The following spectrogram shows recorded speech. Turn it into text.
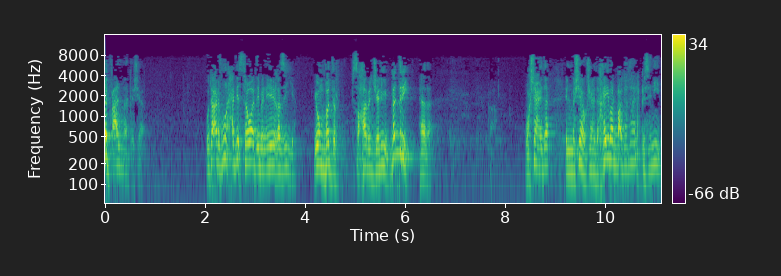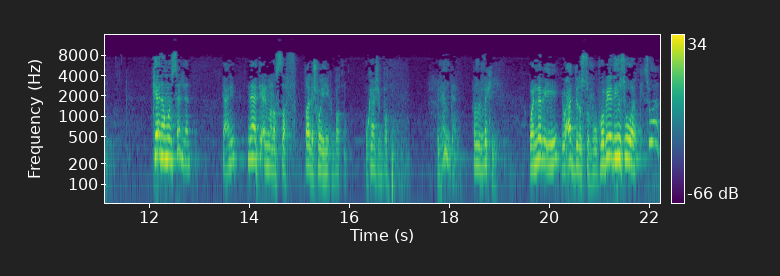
افعل ما تشاء. وتعرفون حديث سواد بن إيه غزية يوم بدر الصحابي الجليل بدري هذا. وشهد المشاه وشهد خيبر بعد ذلك بسنين. كان منسلا يعني ناتئا من الصف طالع شوي هيك ببطنه وكاشف بطنه. بالعمدة رجل ذكي. والنبي إيه؟ يعدل الصفوف وبيده سواك سواك.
